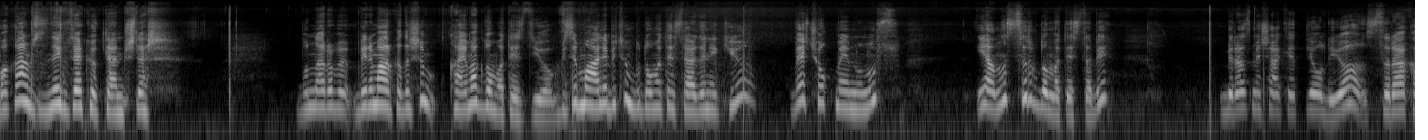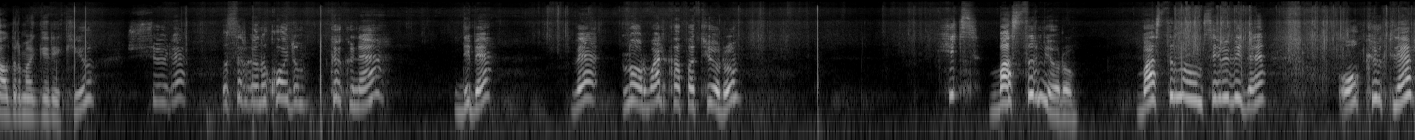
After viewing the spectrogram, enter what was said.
Bakar mısınız ne güzel köklenmişler. Bunları benim arkadaşım kaymak domates diyor. Bizim mahalle bütün bu domateslerden ekiyor ve çok memnunuz. Yalnız sırık domates tabi. Biraz meşakkatli oluyor. Sıra kaldırma gerekiyor. Şöyle ısırganı koydum köküne dibe ve normal kapatıyorum. Hiç bastırmıyorum. Bastırmamın sebebi de o kökler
